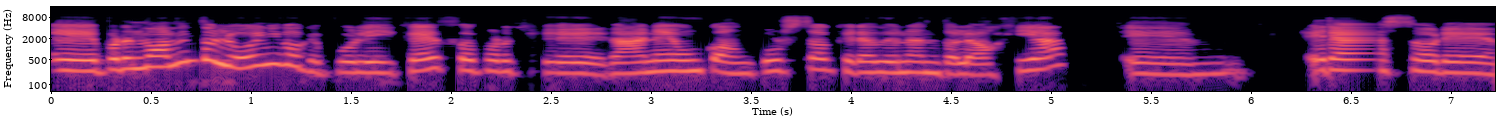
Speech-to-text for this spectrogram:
eh, por el momento lo único que publiqué fue porque gané un concurso que era de una antología. eh, era sobre,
